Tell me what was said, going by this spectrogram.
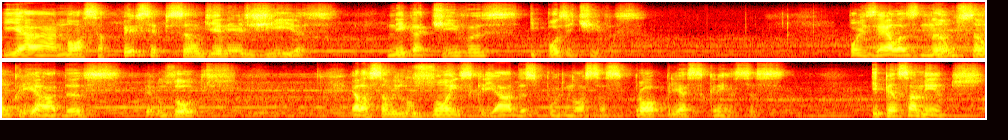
e a nossa percepção de energias negativas e positivas, pois elas não são criadas pelos outros. Elas são ilusões criadas por nossas próprias crenças e pensamentos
